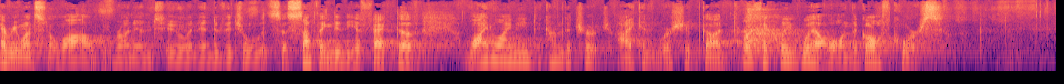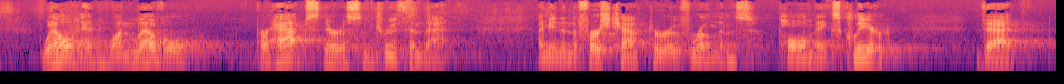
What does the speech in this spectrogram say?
Every once in a while, we run into an individual that says something to the effect of, Why do I need to come to church? I can worship God perfectly well on the golf course. Well, at one level, perhaps there is some truth in that. I mean, in the first chapter of Romans, Paul makes clear that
